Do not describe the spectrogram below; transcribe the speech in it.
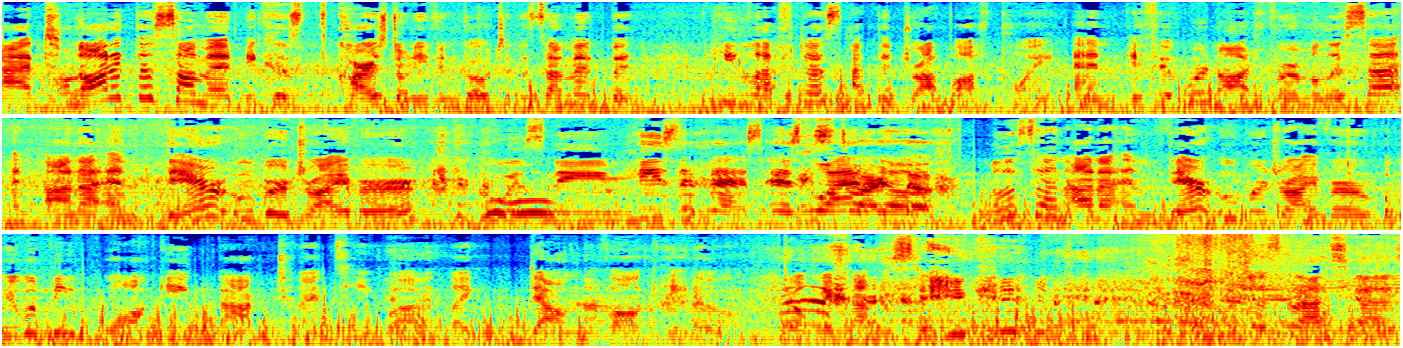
at not at the summit because cars don't even go to the summit, but he left us at the drop off point. And if it were not for Melissa and Anna and their Uber driver, who is named He's the best. Eduardo. Melissa and Anna and their Uber driver, we would be walking back to Antigua, like down the volcano. Don't make that mistake. Muchas gracias,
